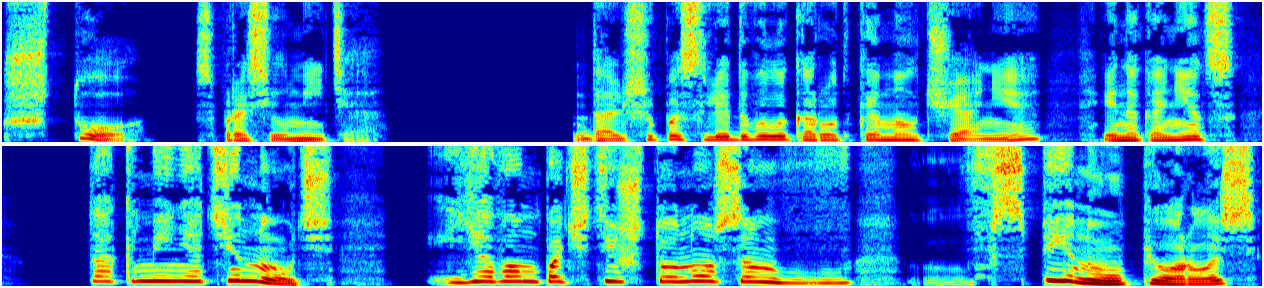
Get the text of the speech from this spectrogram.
что?» — спросил Митя. Дальше последовало короткое молчание, и, наконец, «Так меня тянуть! Я вам почти что носом в, в спину уперлась!»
